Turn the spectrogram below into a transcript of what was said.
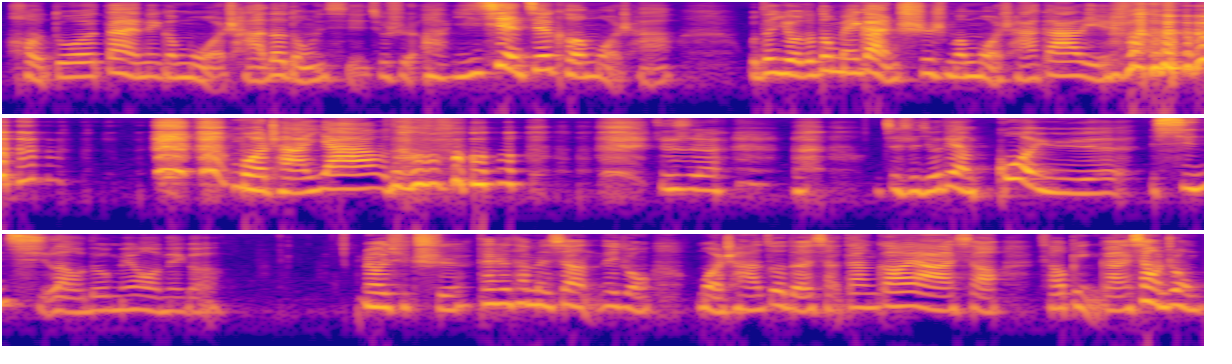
好多带那个抹茶的东西，就是啊，一切皆可抹茶。我的有的都没敢吃，什么抹茶咖喱饭、抹茶鸭，我都不，就是就是有点过于新奇了，我都没有那个没有去吃。但是他们像那种抹茶做的小蛋糕呀、小小饼干，像我这种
